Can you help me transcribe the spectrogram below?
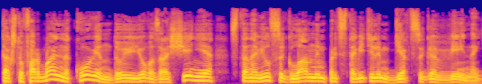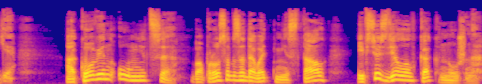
так что формально Ковен до ее возвращения становился главным представителем герцога в Вейнаге. А Ковен умница, вопросов задавать не стал и все сделал как нужно.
